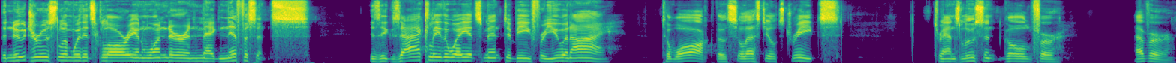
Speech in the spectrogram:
The New Jerusalem with its glory and wonder and magnificence is exactly the way it's meant to be for you and I to walk those celestial streets, translucent gold for ever.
